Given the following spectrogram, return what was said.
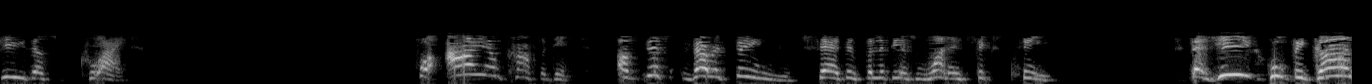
Jesus Christ. For I am confident of this very thing, says in Philippians 1 and 16, that he who begun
